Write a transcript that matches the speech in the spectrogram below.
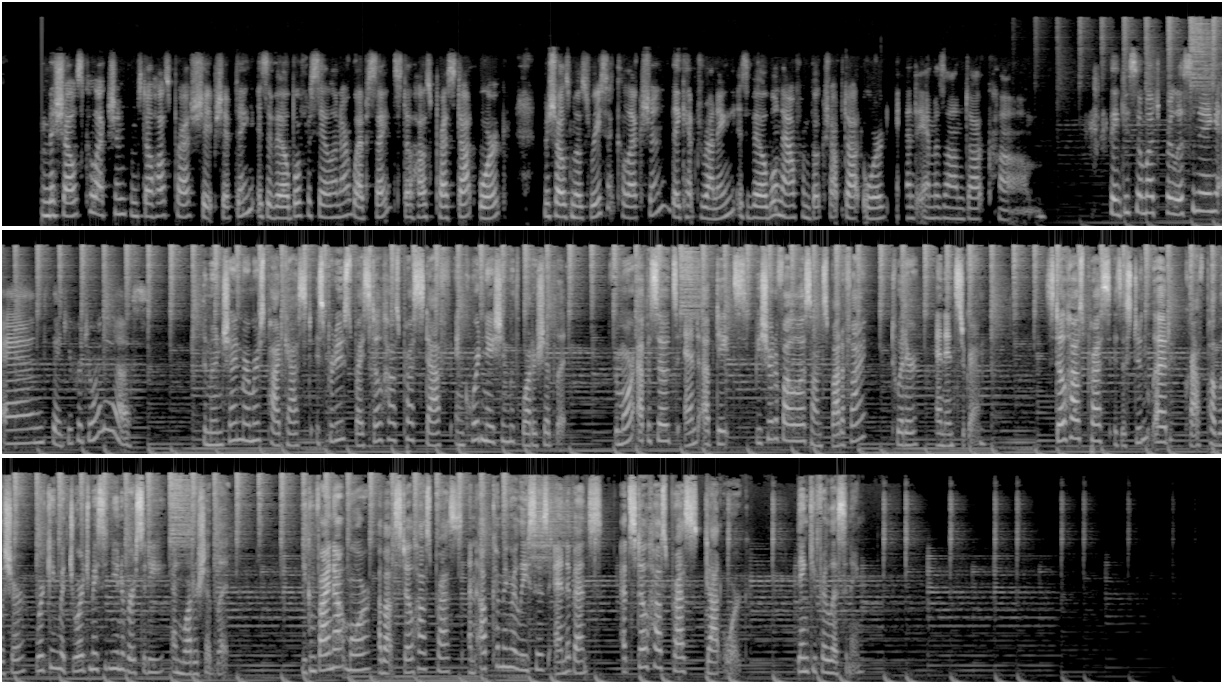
Michelle's collection from Stillhouse Press, Shapeshifting, is available for sale on our website, stillhousepress.org. Michelle's most recent collection, They Kept Running, is available now from bookshop.org and amazon.com. Thank you so much for listening and thank you for joining us. The Moonshine Murmurs podcast is produced by Stillhouse Press staff in coordination with Watershed Lit. For more episodes and updates, be sure to follow us on Spotify, Twitter, and Instagram. Stillhouse Press is a student led craft publisher working with George Mason University and Watershed Lit. You can find out more about Stillhouse Press and upcoming releases and events at stillhousepress.org. Thank you for listening.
